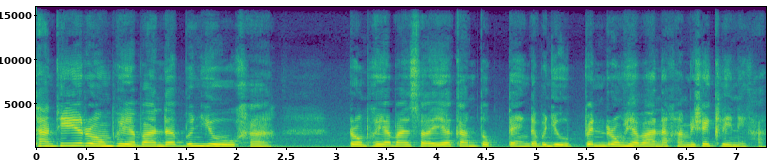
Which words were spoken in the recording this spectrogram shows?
ทานที่โรงพยาบาล W ค่ะ โรงพยาบาลศัลยกรรมตกแต่ง W เป็นโรงพยาบาลนะคะ ไม่ใช่คลินิกค่ะ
